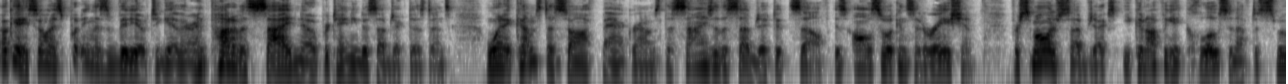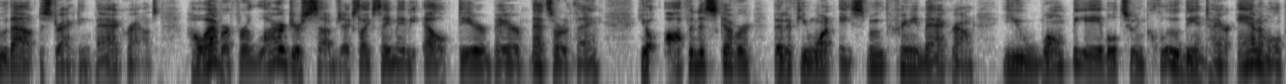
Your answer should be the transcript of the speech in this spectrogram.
Okay, so I was putting this video together and thought of a side note pertaining to subject distance. When it comes to soft backgrounds, the size of the subject itself is also a consideration. For smaller subjects, you can often get close enough to smooth out distracting backgrounds. However, for larger subjects, like say maybe elk, deer, bear, that sort of thing, you'll often discover that if you want a smooth, creamy background, you won't be able to include the entire animal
